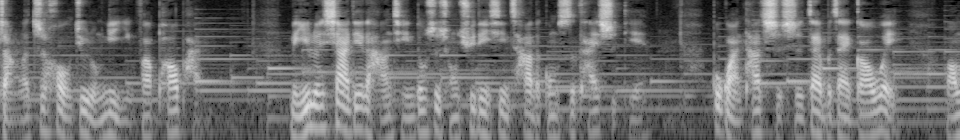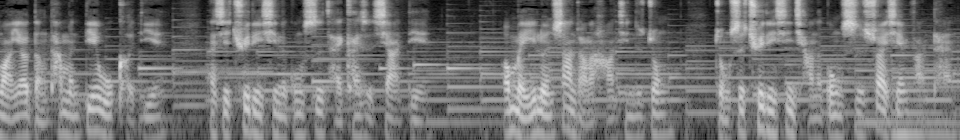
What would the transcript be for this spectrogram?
涨了之后就容易引发抛盘。每一轮下跌的行情都是从确定性差的公司开始跌，不管它此时在不在高位，往往要等它们跌无可跌，那些确定性的公司才开始下跌。而每一轮上涨的行情之中，总是确定性强的公司率先反弹。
